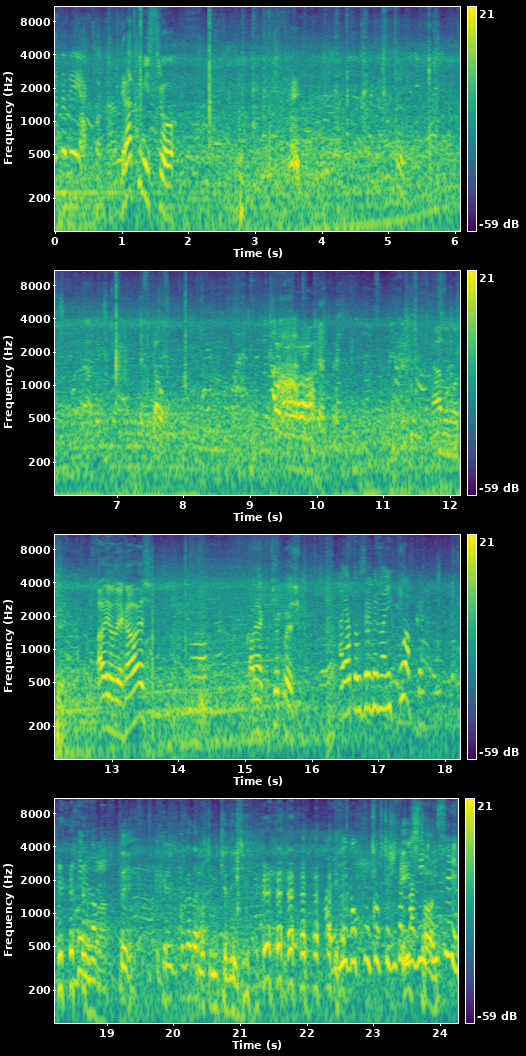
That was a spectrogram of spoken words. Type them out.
A tobie jak? Gratki mistrzu. Let's go. Brawo. Ale ją dojechałeś? No, Ale jak uciekłeś? a ja to zrobię na nich pułapkę. Dymną. Ty, pogadamy o tym kiedy indziej. Ale nie, bo kółko wcześniej tam Idź nawieźli stąd. syf.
